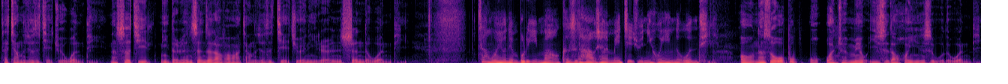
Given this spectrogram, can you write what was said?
在讲的就是解决问题。那设计你的人生这套方法讲的就是解决你人生的问题。这样问有点不礼貌，可是他好像也没解决你婚姻的问题。哦，那时候我不，我完全没有意识到婚姻是我的问题，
